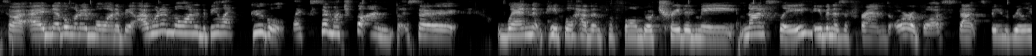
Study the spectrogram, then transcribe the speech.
So I, I never wanted Moana to be, I wanted Moana to be like Google, like so much fun. So when people haven't performed or treated me nicely, even as a friend or a boss, that's been really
